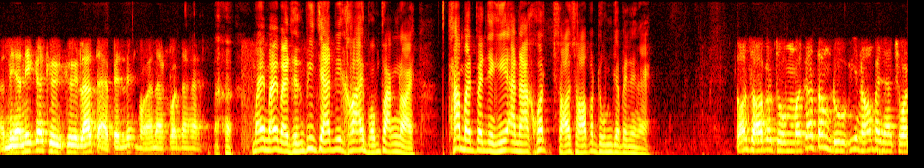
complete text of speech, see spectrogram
อันนี้อันนี้ก็คือคือแล้วแต่เป็นเรื่องของอนาคตนะฮะ ไม่ไม่หมายถึงพี่แจ๊ดวิเคราะห์ให้ผมฟังหน่อย ถ้ามันเป็นอย่างนี้อนาคตสสปทุมจะเป็นยังไงสสปทุมมันก็ต้องดูพี่น้องประชาชน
